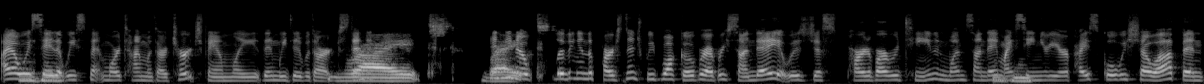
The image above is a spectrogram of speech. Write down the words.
i always mm-hmm. say that mm-hmm. we spent more time with our church family than we did with our extended right family. Right. And you know, living in the parsonage, we'd walk over every Sunday. It was just part of our routine. And one Sunday, mm-hmm. my senior year of high school, we show up and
